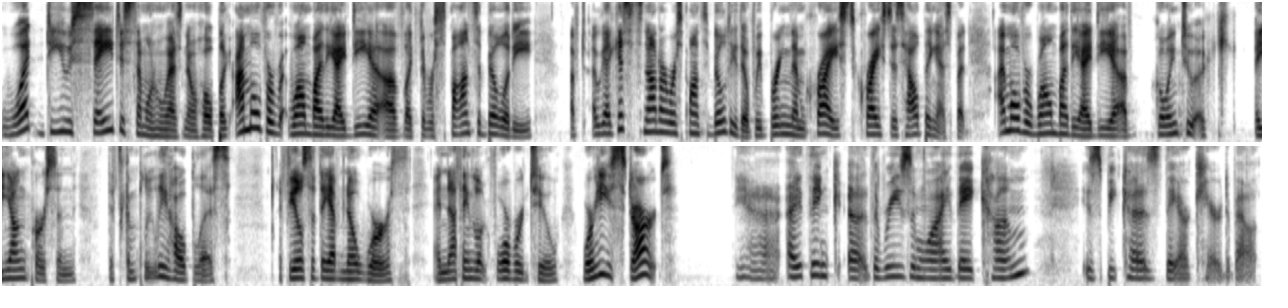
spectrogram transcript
what do you say to someone who has no hope? Like I'm overwhelmed by the idea of like the responsibility. I, guess it's not our responsibility though. If we bring them Christ, Christ is helping us. But I'm overwhelmed by the idea of going to a, a young person that's completely hopeless, feels that they have no worth and nothing to look forward to. Where do you start? Yeah, I think uh, the reason why they come is because they are cared about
